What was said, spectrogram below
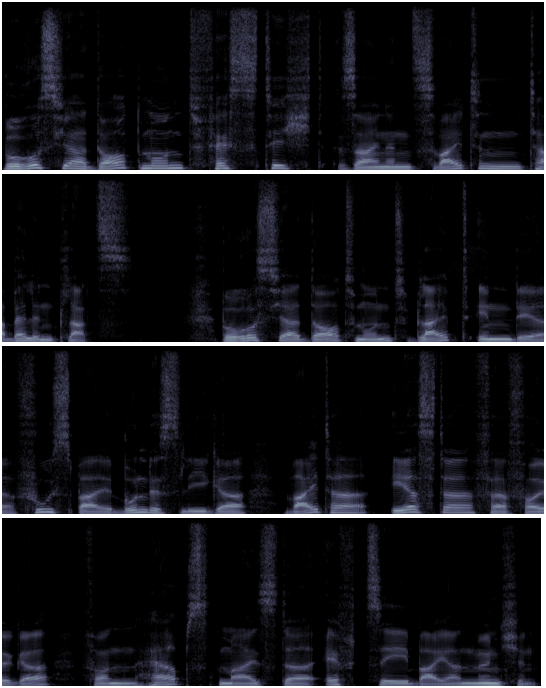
Borussia Dortmund festigt seinen zweiten Tabellenplatz. Borussia Dortmund bleibt in der Fußball-Bundesliga weiter erster Verfolger von Herbstmeister FC Bayern München.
